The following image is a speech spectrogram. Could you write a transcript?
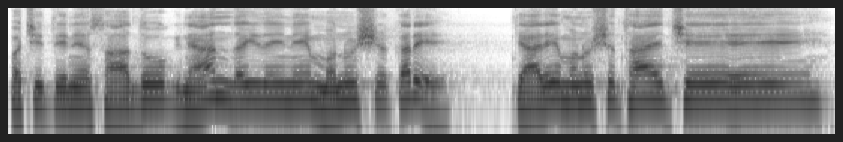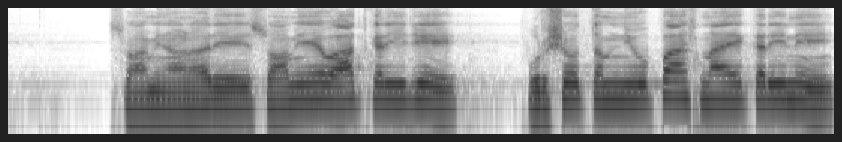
પછી તેને સાધુ જ્ઞાન દઈ દઈને મનુષ્ય કરે, ત્યારે મનુષ્ય થાય છે. સ્વામિનારાયણ સ્વામીએ વાત કરી છે પુરુષોત્તમની ઉપાસનાએ કરીને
